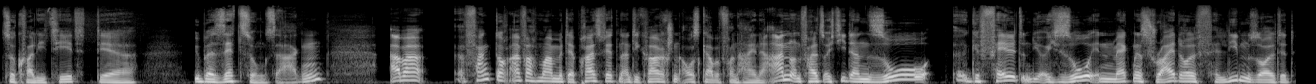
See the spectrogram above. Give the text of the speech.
zur Qualität der Übersetzung sagen. Aber fangt doch einfach mal mit der preiswerten antiquarischen Ausgabe von Heine an und falls euch die dann so äh, gefällt und ihr euch so in Magnus Rydolph verlieben solltet,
